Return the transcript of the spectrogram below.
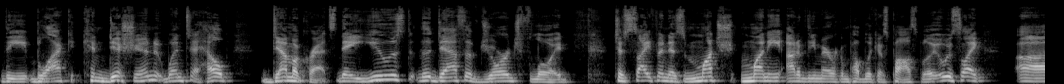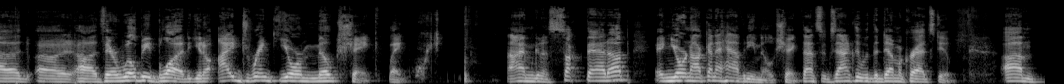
the black condition. It went to help Democrats. They used the death of George Floyd to siphon as much money out of the American public as possible. It was like, uh, uh, uh there will be blood. You know, I drink your milkshake. Like, I'm going to suck that up, and you're not going to have any milkshake. That's exactly what the Democrats do. Um,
